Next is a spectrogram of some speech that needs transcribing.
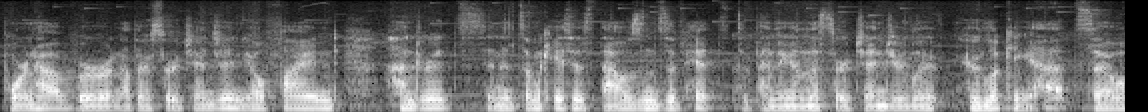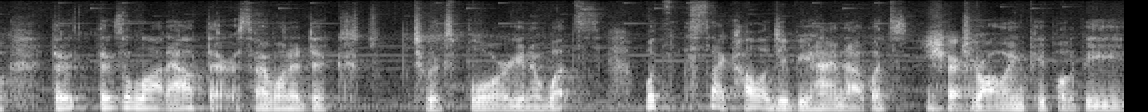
Pornhub or another search engine, you'll find hundreds and in some cases thousands of hits depending on the search engine you're, you're looking at. So there, there's there's a lot out there. So I wanted to to explore, you know, what's what's the psychology behind that? What's sure. drawing people to be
